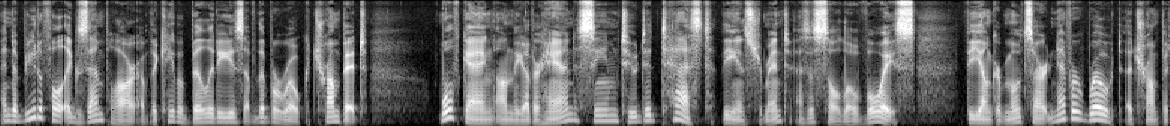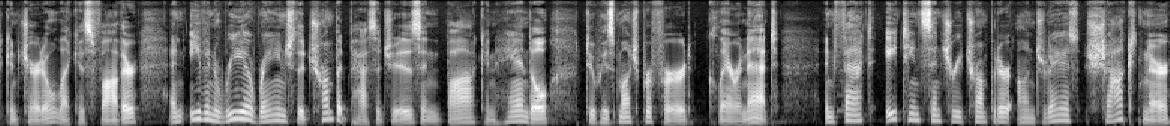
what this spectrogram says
and a beautiful exemplar of the capabilities of the Baroque trumpet. Wolfgang, on the other hand, seemed to detest the instrument as a solo voice. The younger Mozart never wrote a trumpet concerto like his father, and even rearranged the trumpet passages in Bach and Handel to his much preferred clarinet. In fact, 18th century trumpeter Andreas Schachtner,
